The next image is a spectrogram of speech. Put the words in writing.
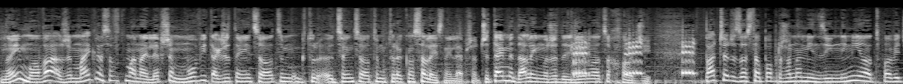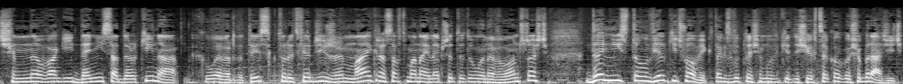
No i mowa, że Microsoft ma najlepsze, mówi także to nieco o tym, które, co nieco o tym, która konsola jest najlepsza. Czytajmy dalej, może dojdziemy o co chodzi. Patcher został poproszony m.in. o odpowiedź na uwagi Denisa Durkina, whoever that is, który twierdzi, że Microsoft ma najlepsze tytuły na wyłączność. Denis to wielki człowiek, tak zwykle się mówi, kiedy się chce kogoś obrazić,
